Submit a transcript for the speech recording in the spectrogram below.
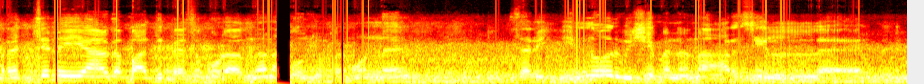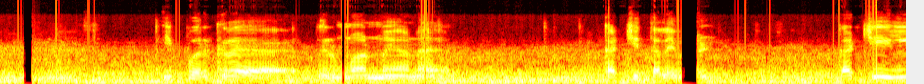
பிரச்சனையாக பார்த்து பேசக்கூடாதுன்னு தான் நான் சொல்கிறேன் ஒன்று சரி இன்னொரு விஷயம் என்னென்னா அரசியலில் இப்போ இருக்கிற பெரும்பான்மையான கட்சி தலைவர்கள் கட்சியில்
